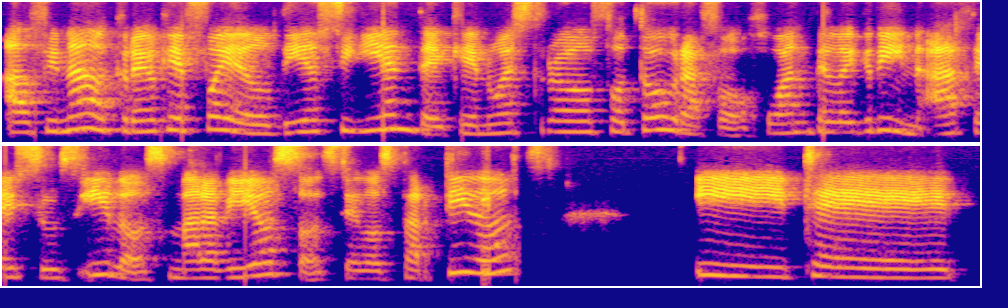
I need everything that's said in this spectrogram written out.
al final creo que fue el día siguiente que nuestro fotógrafo Juan Pellegrín hace sus hilos maravillosos de los partidos y te,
